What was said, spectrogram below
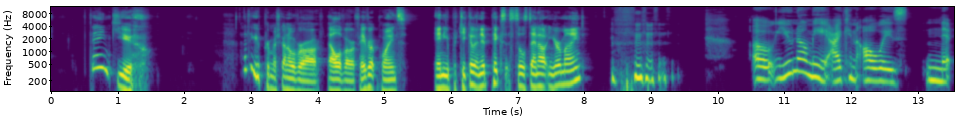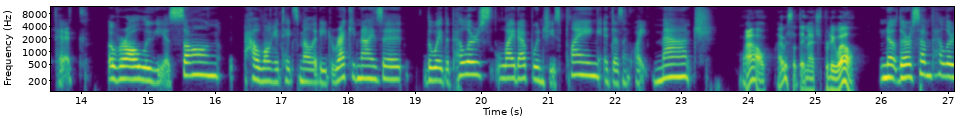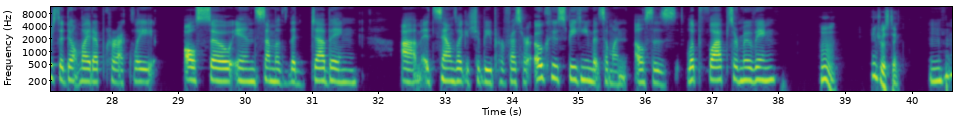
Thank you. I think we've pretty much gone over our, all of our favorite points. Any particular nitpicks that still stand out in your mind? oh, you know me. I can always nitpick. Overall, Lugia's song, how long it takes Melody to recognize it, the way the pillars light up when she's playing, it doesn't quite match. Wow, I always thought they matched pretty well. No, there are some pillars that don't light up correctly. Also, in some of the dubbing, um, it sounds like it should be Professor Oku speaking, but someone else's lip flaps are moving. Hmm. Interesting. Mm-hmm.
